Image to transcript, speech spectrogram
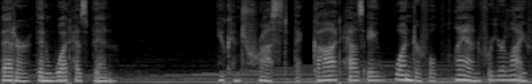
better than what has been. You can trust that God has a wonderful plan for your life.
